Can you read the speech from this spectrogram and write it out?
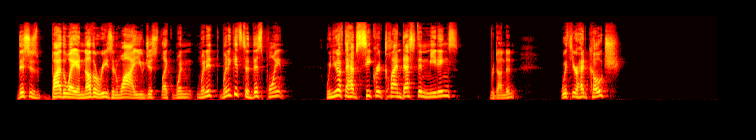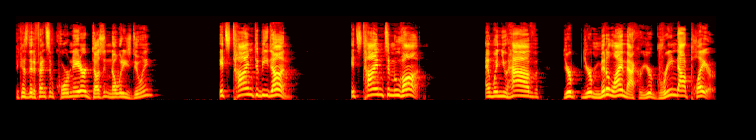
This is by the way another reason why you just like when when it when it gets to this point, when you have to have secret clandestine meetings, redundant, with your head coach because the defensive coordinator doesn't know what he's doing, it's time to be done. It's time to move on. And when you have your, your middle linebacker, your greened out player,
